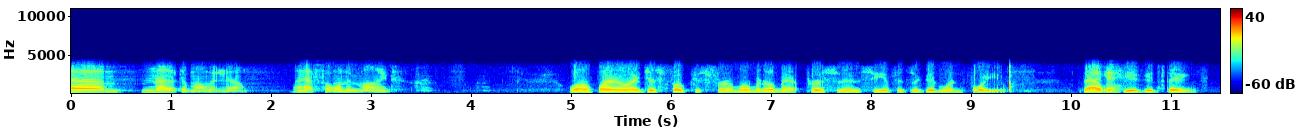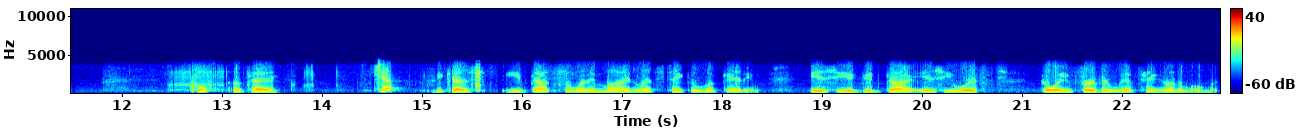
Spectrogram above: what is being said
Um, not at the moment. No, I have someone in mind. Well, why don't I just focus for a moment on that person and see if it's a good one for you? That okay. would be a good thing. Cool. Okay. Yep. Because you've got someone in mind. Let's take a look at him. Is he a good guy? Is he worth going further with? Hang on a moment.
